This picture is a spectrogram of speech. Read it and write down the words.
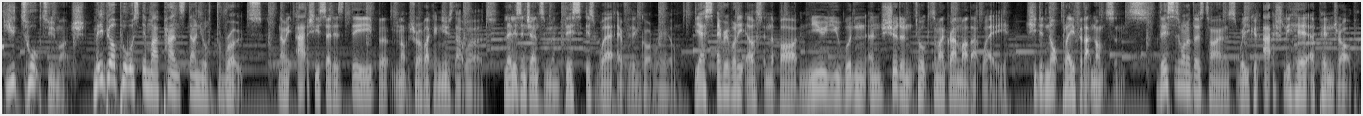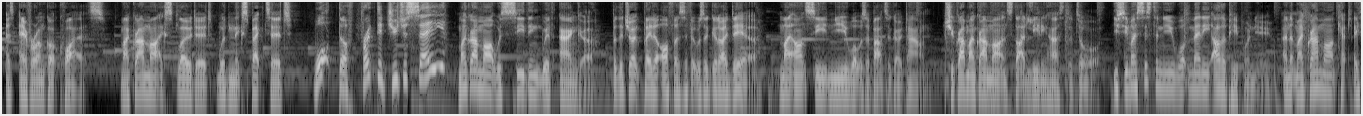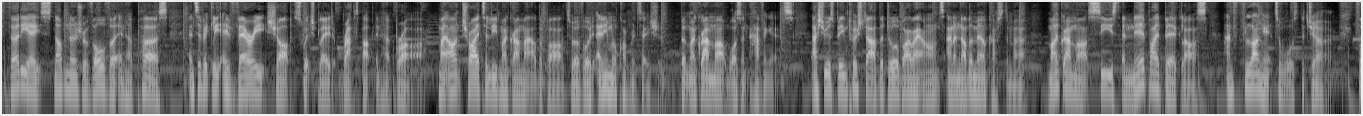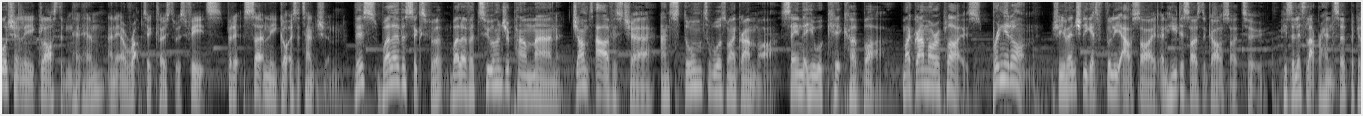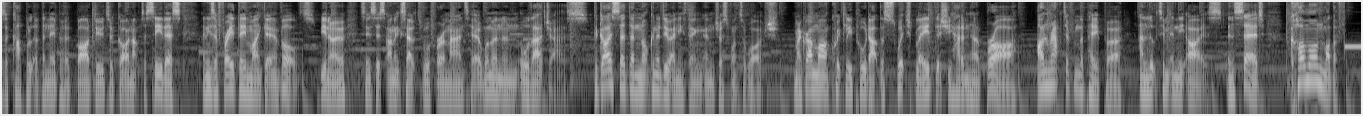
You talk too much. Maybe I'll put what's in my pants down your throats. Now, he actually said his D, but not sure if I can use that word. Ladies and gentlemen, this is where everything got real. Yes, everybody else in the bar knew you wouldn't and shouldn't talk to my grandma that way. She did not play for that nonsense. This is one of those times where you could actually hear a pin drop as everyone got quiet. My grandma exploded with an expected, What the frick did you just say? My grandma was seething with anger but the joke played it off as if it was a good idea. My Aunt C knew what was about to go down. She grabbed my grandma and started leading her to the door. You see, my sister knew what many other people knew, and that my grandma kept a 38 snub nose revolver in her purse and typically a very sharp switchblade wrapped up in her bra. My aunt tried to leave my grandma out the bar to avoid any more confrontation, but my grandma wasn't having it. As she was being pushed out of the door by my aunt and another male customer, my grandma seized a nearby beer glass and flung it towards the jerk. Fortunately, glass didn't hit him and it erupted close to his feet, but it certainly got his attention. This well over six foot, well over 200 pound man jumped out of his chair and stormed towards my grandma, saying that he will kick her butt. My grandma replies, Bring it on. She eventually gets fully outside and he decides to go outside too. He's a little apprehensive because a couple of the neighborhood bar dudes have gotten up to see this and he's afraid they might get involved. You know, since it's unacceptable for a man to hit a woman and all that jazz. The guys said they're not going to do anything and just want to watch. My grandma quickly pulled out the switchblade that she had in her bra, unwrapped it from the paper, and looked him in the eyes and said, Come on, motherfucker.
